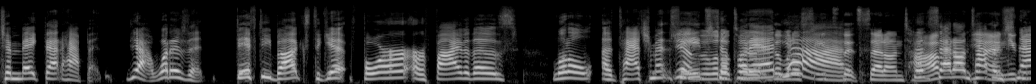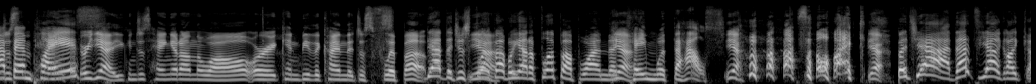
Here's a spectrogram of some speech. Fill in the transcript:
to make that happen. Yeah, what is it? 50 bucks to get four or five of those little attachment seats yeah, the little to put toilet- in. the little yeah. seats that set on top. set on top Yeah, and you snap in hang- place. or yeah, you can just hang it on the wall, or it can be the kind that just flip up. yeah, that just flip Yeah. up. We got a flip up one that came with the house. Yeah. so like, Yeah. But yeah, that's yeah, like uh,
